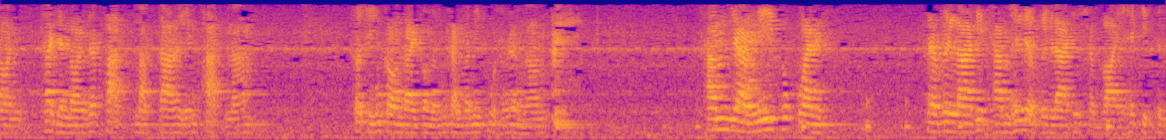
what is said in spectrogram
นอน ถ้าจะนอนก็ภาพหลับตาเห็นภาพน้ำก็สิงกองใดก็เหมือนกันวันนี้พูดเรื่องน้ำทำอย่างนี้ทุกวัน แต่เวลาที่ทำให้เลือกเวลาที่สบายให้จิตเป็น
